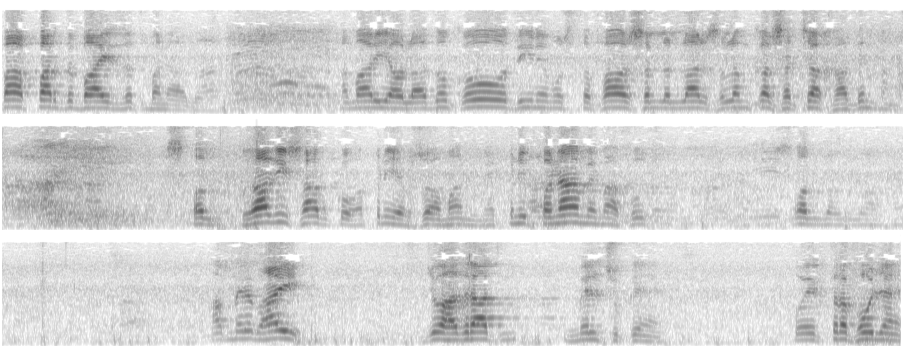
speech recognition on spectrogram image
با پرد با عزت بنا دے ہماری اولادوں کو دین مصطفیٰ صلی اللہ علیہ وسلم کا سچا خادم بنا اور غازی صاحب کو اپنی حفظ و امان میں، اپنی پناہ میں محفوظ۔ صلی اللہ اب میرے بھائی، جو حضرات مل چکے ہیں، وہ ایک طرف ہو جائیں،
